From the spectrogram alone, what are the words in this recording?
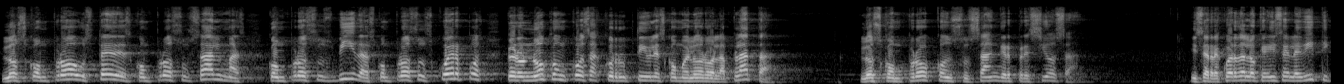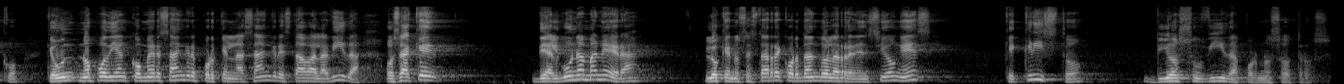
los compró a ustedes, compró sus almas, compró sus vidas, compró sus cuerpos, pero no con cosas corruptibles como el oro o la plata. Los compró con su sangre preciosa. Y se recuerda lo que dice Levítico, que no podían comer sangre porque en la sangre estaba la vida. O sea que, de alguna manera, lo que nos está recordando la redención es que Cristo dio su vida por nosotros.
